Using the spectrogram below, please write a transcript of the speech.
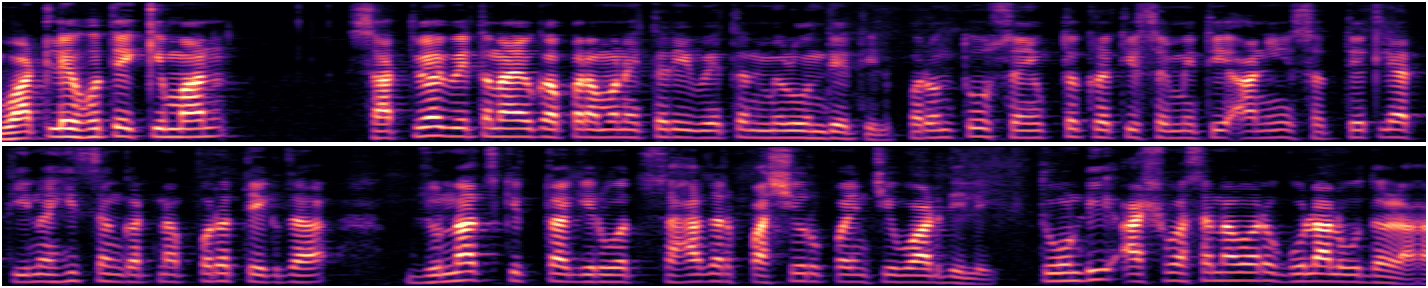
वाटले होते किमान सातव्या वेतन आयोगाप्रमाणे तरी वेतन मिळवून देतील. परंतु संयुक्त कृती समिती आणि सत्तेतल्या तीनही संघटना परत एकदा जुनाच कित्ता गिरवत सहा हजार पाचशे रुपयांची वाढ दिली. तोंडी आश्वासनावर गुलाल उधळला.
